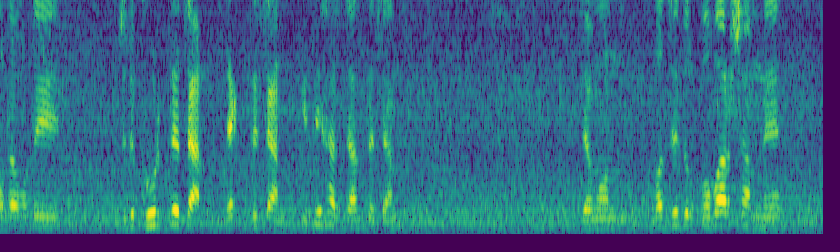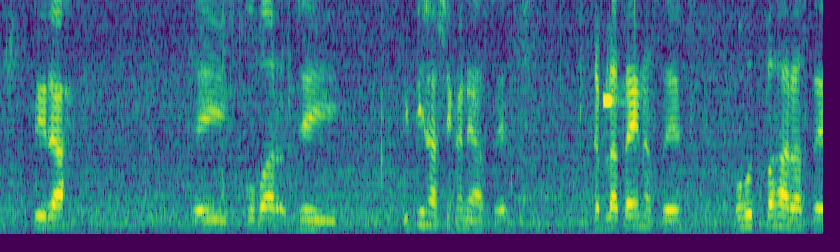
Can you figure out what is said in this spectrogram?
মোটামুটি যদি ঘুরতে চান, দেখতে চান, ইতিহাস জানতে চান, যেমন মসজিদুল কোবার সামনে সিরাহ, এই কোবার যেই ইতিহাস এখানে আছে, কেবলাতাইন আছে বহুত পাহাড় আছে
